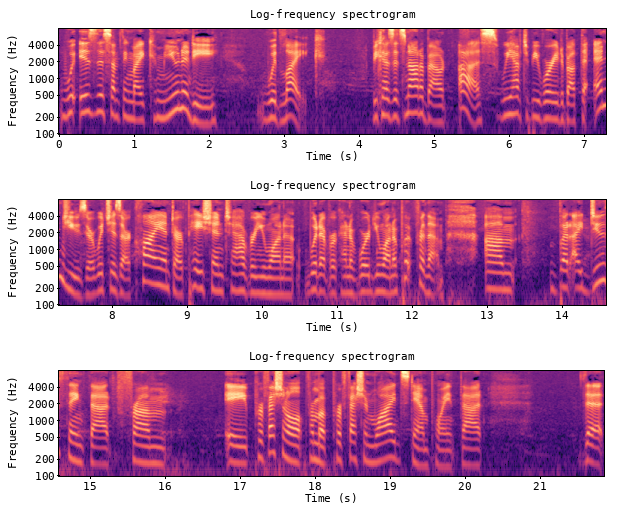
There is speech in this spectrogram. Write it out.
w- is this something my community would like? because it's not about us. We have to be worried about the end user, which is our client, our patient, however you want to, whatever kind of word you want to put for them. Um, but I do think that from a professional, from a profession wide standpoint, that that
